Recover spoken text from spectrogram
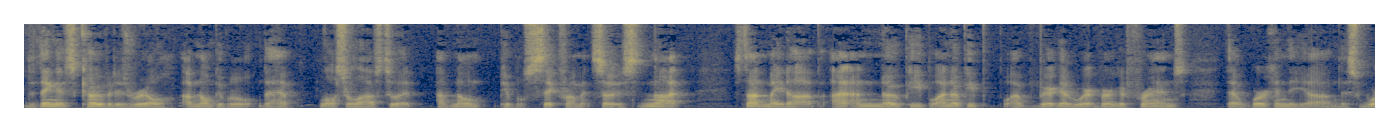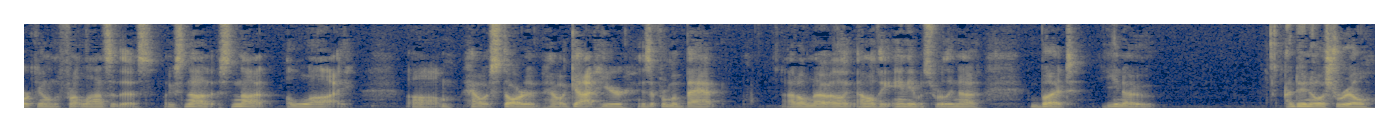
the thing is, COVID is real. I've known people that have lost their lives to it. I've known people sick from it. So it's not it's not made up. I, I know people. I know people. I've very got very good friends that work in the uh, that's working on the front lines of this. Like it's not it's not a lie. Um, how it started, how it got here. Is it from a bat? I don't know. I don't, I don't think any of us really know. But you know, I do know it's real.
